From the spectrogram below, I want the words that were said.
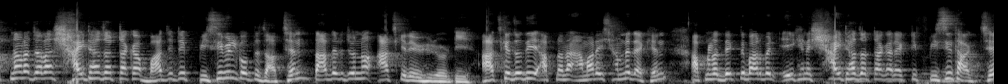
আপনারা যারা ষাট হাজার টাকা বাজেটে পিসি বিল করতে যাচ্ছেন, তাদের জন্য আজকের এই ভিডিওটি। আজকে যদি আপনারা আমার এই সামনে দেখেন, আপনারা দেখতে পারবেন এইখানে ষাট হাজার টাকার একটি পিসি থাকছে।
